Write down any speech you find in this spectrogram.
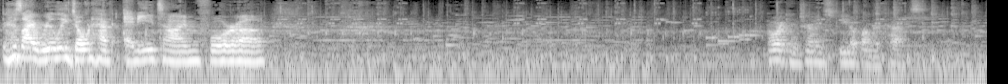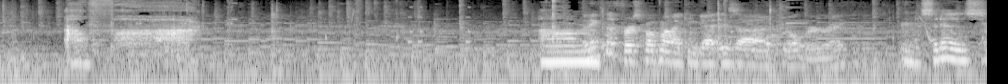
Because I really don't have any time for, uh... Oh, I can turn the speed up on the text. Oh, fuck. Um... I think the first Pokemon I can get is uh, Drillbur, right? yes it is.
